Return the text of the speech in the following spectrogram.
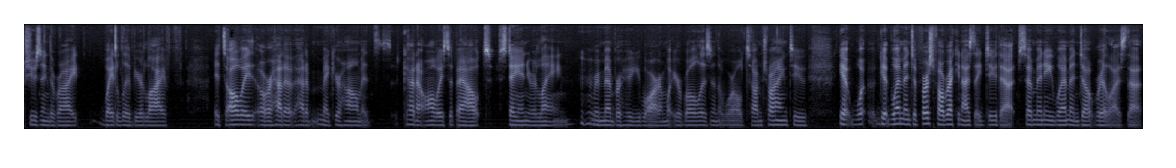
choosing the right way to live your life. It's always or how to how to make your home. It's kind of always about stay in your lane. Mm-hmm. Remember who you are and what your role is in the world. So I'm trying to get w- get women to first of all recognize they do that. So many women don't realize that.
